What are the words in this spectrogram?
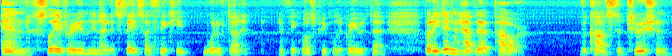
end slavery in the United States, I think he would have done it. I think most people agree with that. But he didn't have that power. The Constitution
